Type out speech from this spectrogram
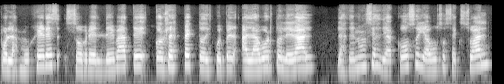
por las mujeres sobre el debate con respecto, disculpen, al aborto legal, las denuncias de acoso y abuso sexual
